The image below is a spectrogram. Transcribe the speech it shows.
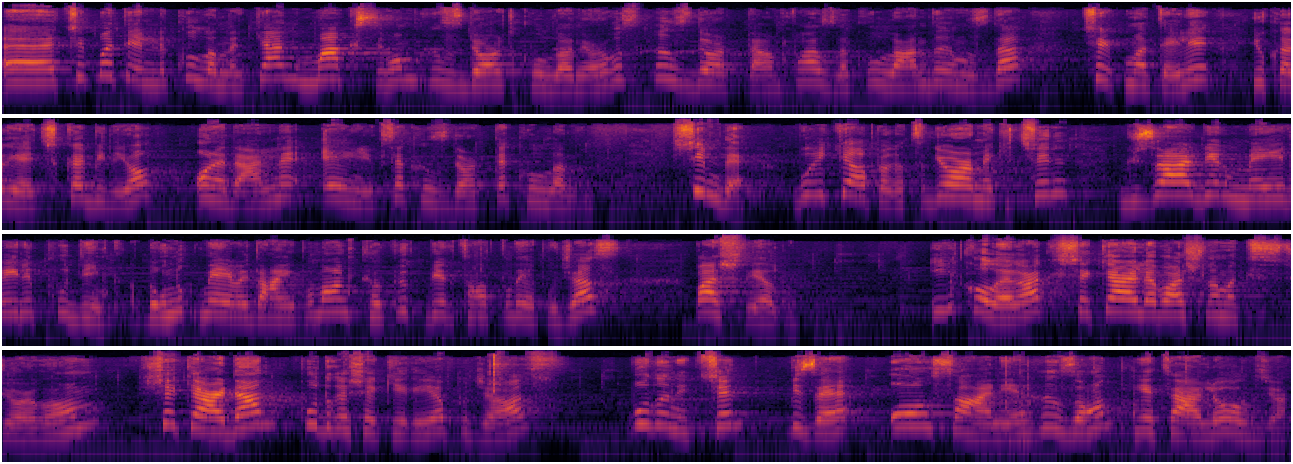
Ee, çırpma telini kullanırken maksimum hız 4 kullanıyoruz. Hız 4'ten fazla kullandığımızda çırpma teli yukarıya çıkabiliyor. O nedenle en yüksek hız 4'te kullanın. Şimdi bu iki aparatı görmek için güzel bir meyveli puding, donuk meyveden yapılan köpük bir tatlı yapacağız. Başlayalım. İlk olarak şekerle başlamak istiyorum. Şekerden pudra şekeri yapacağız. Bunun için bize 10 saniye hız 10 yeterli olacak.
